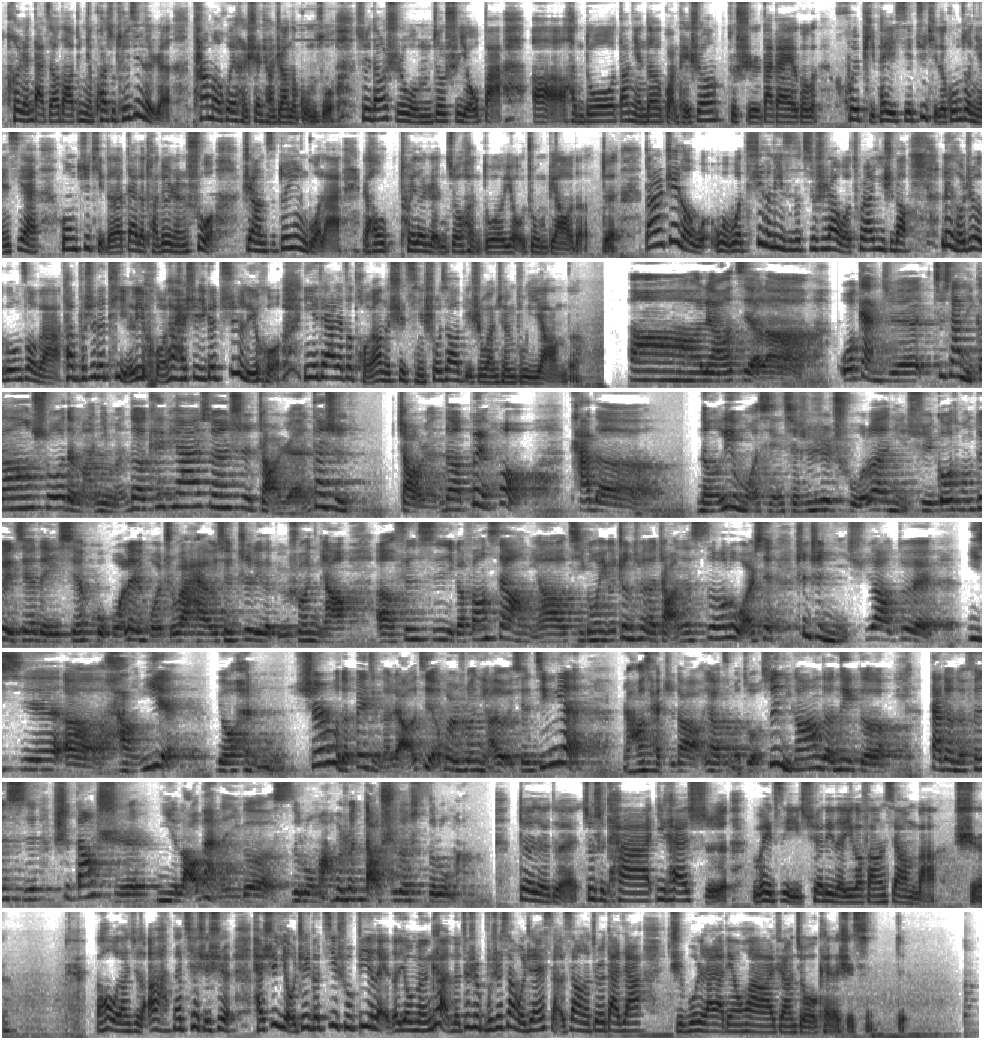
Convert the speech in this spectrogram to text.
和人打交道并且快速推进的人，他们会很擅长这样的工作。所以当时我们就是有把呃很多当年的管培生，就是大概有个会匹配一些具体的工作年限、工具体的带的团队人数，这样子对应过来，然后推的人就很多有中标的。对，当然这个我我我这个例子就是让我突然意识到，猎头这个工作吧，它不是个体力活，它还是一个智力活，因为大家在做同样的事情，收效比是完全不一样的。啊，了解了。我感觉就像你刚刚说的嘛，你们的 KPI 虽然是找人，但是找人的背后，它的能力模型其实是除了你去沟通对接的一些苦活累活之外，还有一些智力的，比如说你要呃分析一个方向，你要提供一个正确的找人的思路，而且甚至你需要对一些呃行业有很深入的背景的了解，或者说你要有一些经验。然后才知道要怎么做，所以你刚刚的那个大段的分析是当时你老板的一个思路吗？或者说你导师的思路吗？对对对，就是他一开始为自己确立的一个方向吧。是，然后我当时觉得啊，那确实是还是有这个技术壁垒的，有门槛的，就是不是像我之前想象的，就是大家直播着打打电话，这样就 OK 的事情。对。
